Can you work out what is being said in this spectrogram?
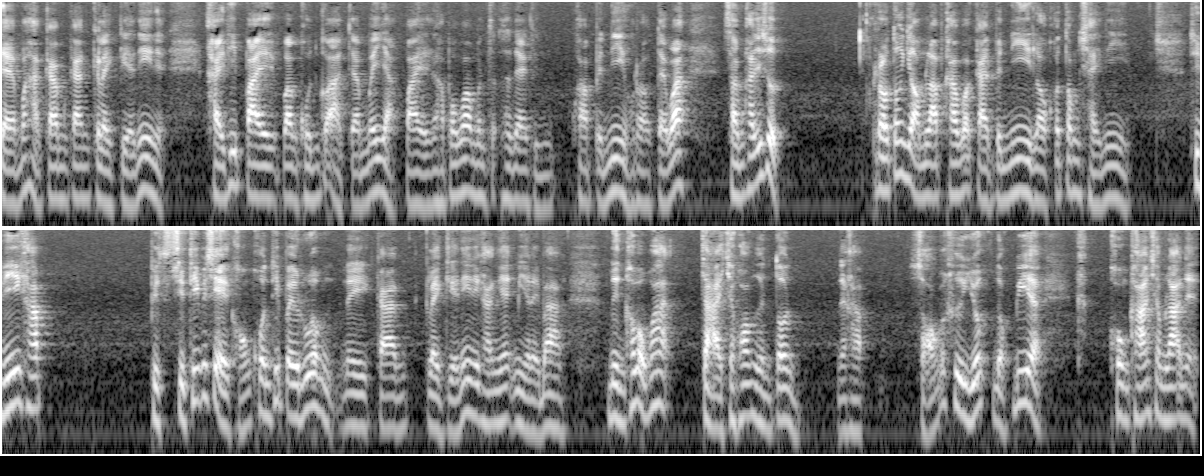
แต่มหากรรมการไกล่เกลี่ยนี้เนี่ยใครที่ไปบางคนก็อาจจะไม่อยากไปนะครับ เพราะว่ามันแสดงถึงความเป็นหนี้ของเรา แต่ว่าสำคัญที่สุด เราต้องยอมรับครับว่าการเป็นหนี้เราก็ต้องใช้หนี้ทีนี้ครับ สิทธิพิเศษของคนที่ไปร่วมในการไกล่เกลี่ยหนี้ในครั้งนี้มีอะไรบ้างหนึ่งเขาบอกว่าจ่ายเฉพาะเงินต้นนะครับสองก็คือยกดอกเบี้ยคงค้างชำระเนี่ย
